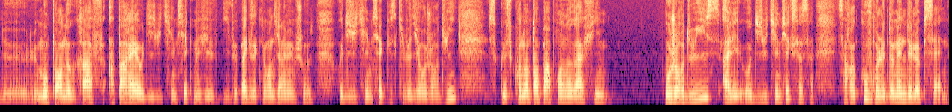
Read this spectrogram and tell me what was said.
le mot pornographe apparaît au XVIIIe siècle, mais il ne veut pas exactement dire la même chose au XVIIIe siècle que ce qu'il veut dire aujourd'hui. Ce qu'on ce qu'on entend par pornographie aujourd'hui, au XVIIIe siècle, ça, ça, ça recouvre le domaine de l'obscène.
